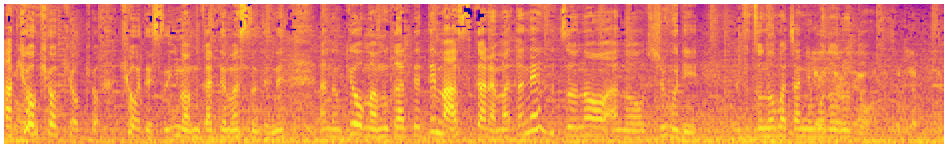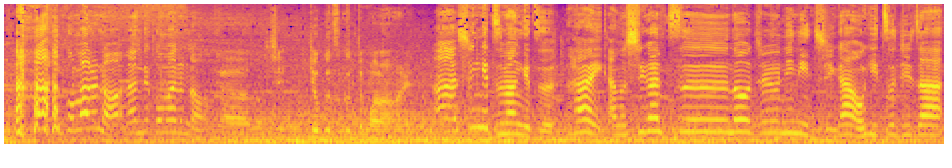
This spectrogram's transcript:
あ今日今日今日今日今日です。今向かってますのでね。あの今日まあ向かってて、まあ、明日からまたね普通のあの主婦に普通のおばちゃんに戻ると。困るの？なんで困るの？いやあの曲作ってもらわないと。あ新月満月。はい。あの4月の12日がお羊座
